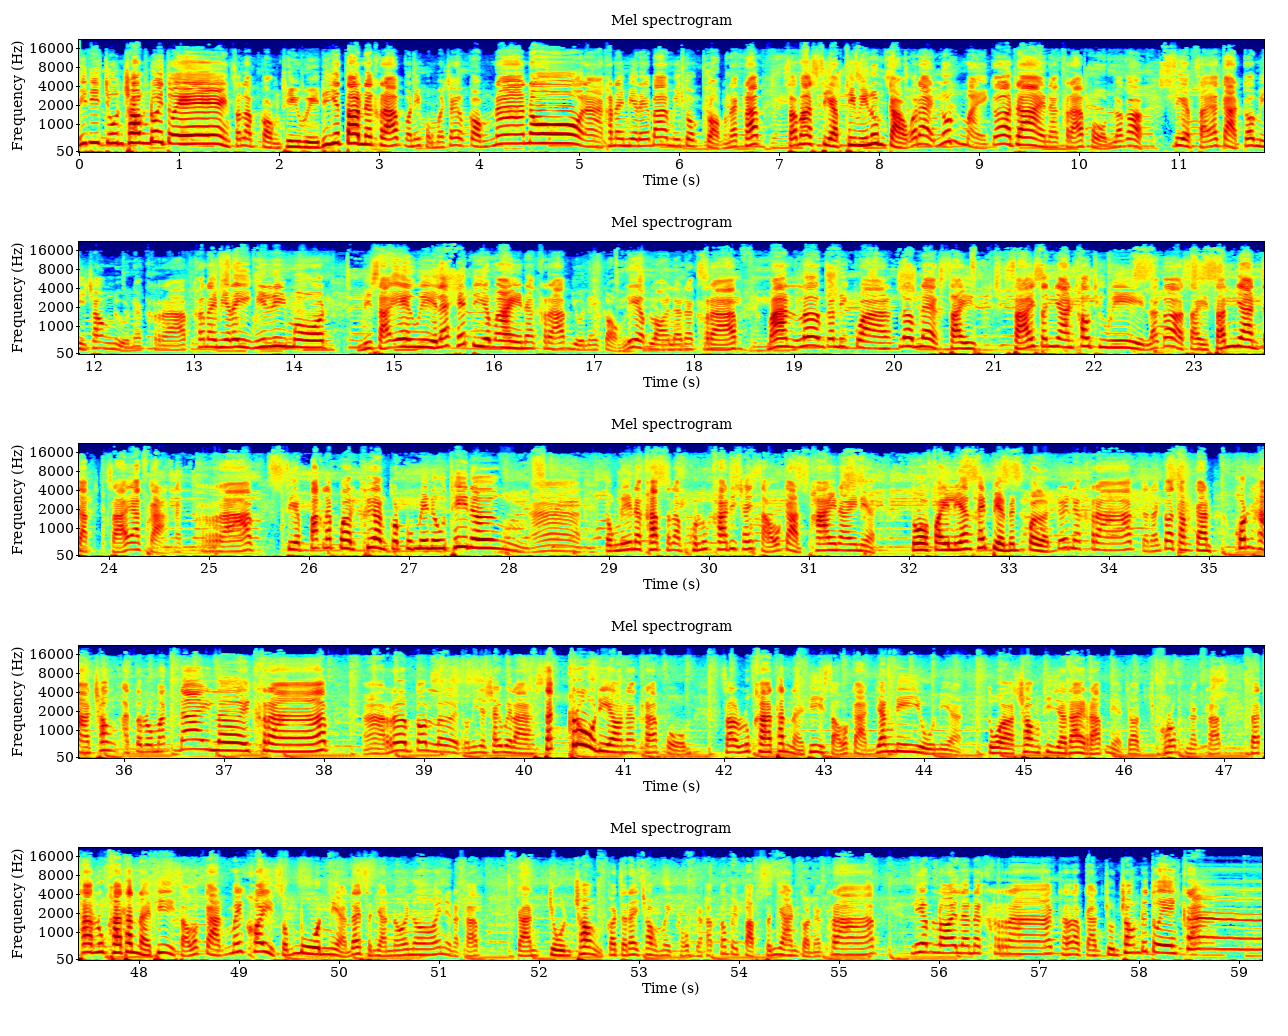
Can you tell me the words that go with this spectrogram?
วิธีจูนช่องด้วยตัวเองสำหรับกล่องทีวีดิจิตอลนะครับ วันนี้ผมมาใช้กับกล่องนาโนนะข้างในมีอะไรบ้างมีตัวกล่องนะครับ สามารถเสียบทีวีรุ่นเก่าก็ได้รุ่นใหม่ก็ได้นะครับผมแล้วก็เสียบสายอากาศก็มีช่องอยู่นะครับข้างในมีอะไรอีกมีรีโมทมีสาย AV และ HDMI นะครับอยู่ในกล่องเรียบร้อยแล้วนะครับ มาเริ่มกันดีกว่า เริ่มแรกใส่สายสัญญาณเข้าทีวี แล้วก็ใส่สัญญาณจากสายอากาศนะครับ เสียบปลั๊กและเปิดเครื่องกดปุ่มเมนูที่หนึ่งอ่าตรงนี้นะครับสำหรับหรับคนลูกค้าที่ใช้เสาอากาศภายในเนี่ย ตัวไฟเลี้ยงให้เปลี่ยนเป็นเปิดด้วยนะครับ จากนั้นก็ทำการค้นหาช่องอัตโนมัติได้เลยครับเริ่มต้นเลยตรงนี้จะใช้เวลาสักครู่เดียวนะครับผมสำหรับลูกค้าท่านไหนที่เสาอากาศยังดีอยู่เนี่ย ตัวช่องที่จะได้รับเนี่ยจะครบนะครับ แต่ถ้าลูกค้าท่านไหนที่เสาอากาศไม่ค่อยสมบูรณ์เนี่ยได้สัญญาณน้อยๆเนี่ยนะครับการจูนช่องก็จะได้ช่องไม่ครบนะครับ ต้องไปปรับสัญญาณก่อนนะครับ เรียบร้อยแล้วนะครับสำหรับการจูนช่องด้วยตัวเองครับ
